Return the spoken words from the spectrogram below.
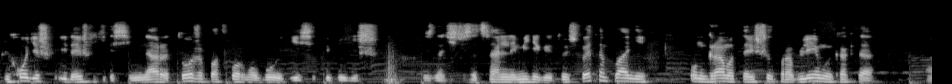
приходишь и даешь какие-то семинары, тоже платформа будет, если ты будешь, не социальные медиа. То есть в этом плане он грамотно решил проблемы, как-то э,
